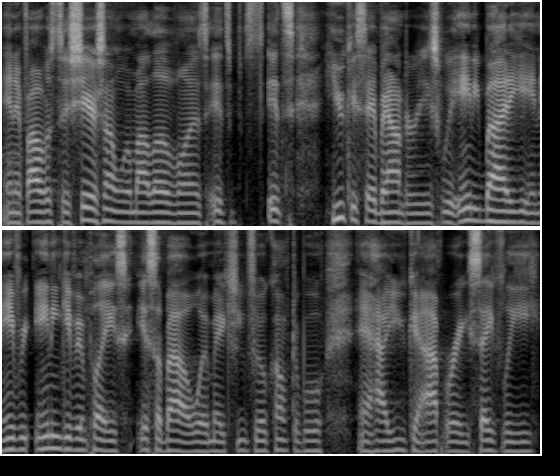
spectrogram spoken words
And if I was to share something with my loved ones, it's it's you can set boundaries with anybody in every any given place. It's about what makes you feel comfortable and how you can operate safely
